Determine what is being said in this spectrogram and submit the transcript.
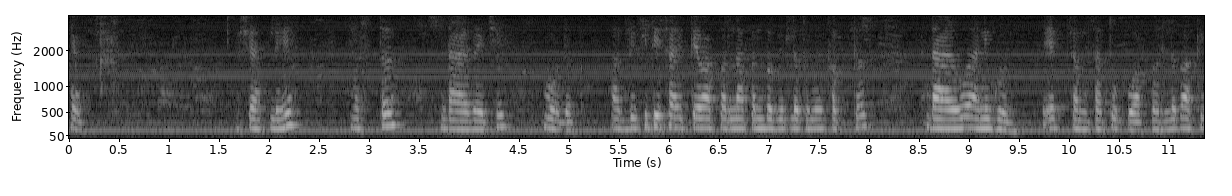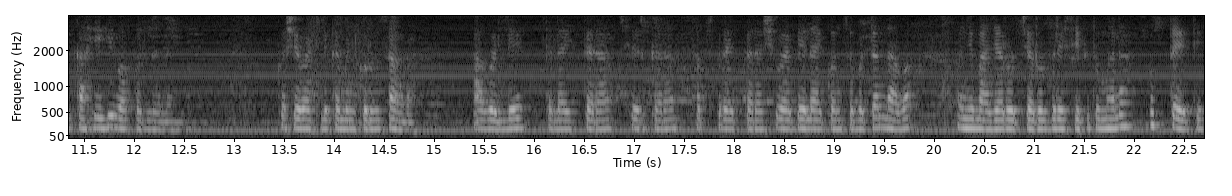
ठेव असे आपले हे मस्त डाळव्याचे मोदक. अगदी किती साहित्य वापरलं आपण बघितलं तुम्ही फक्त डाळ व आणि गुळ. एक चमचा तूप वापरलं बाकी काहीही वापरलं नाही. कसे वाटले कमेंट करून सांगा. आवडले तर लाईक करा शेअर करा सबस्क्राईब करा. शिवाय बेल आयकॉनचं बटन दाबा. म्हणजे माझ्या रोजच्या रोज रेसिपी तुम्हाला बघता येतील.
